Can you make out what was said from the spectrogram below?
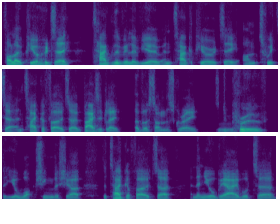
follow Purity, tag the Villa View, and tag Purity on Twitter and take a photo, basically, of us on the screen mm. to prove that you're watching the show. To take a photo, and then you'll be able to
